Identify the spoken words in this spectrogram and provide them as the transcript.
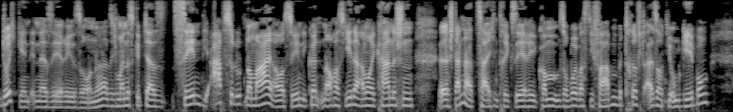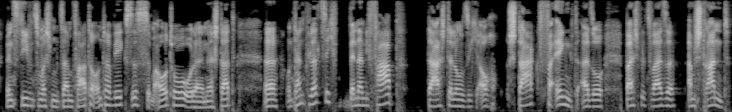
durchgehend in der Serie so, ne? Also ich meine, es gibt ja Szenen, die absolut normal aussehen, die könnten auch aus jeder amerikanischen äh, Standardzeichentrickserie kommen, sowohl was die Farben betrifft, als auch die Umgebung. Wenn Steven zum Beispiel mit seinem Vater unterwegs ist, im Auto oder in der Stadt, äh, und dann plötzlich, wenn dann die Farbdarstellung sich auch stark verengt, also beispielsweise am Strand,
